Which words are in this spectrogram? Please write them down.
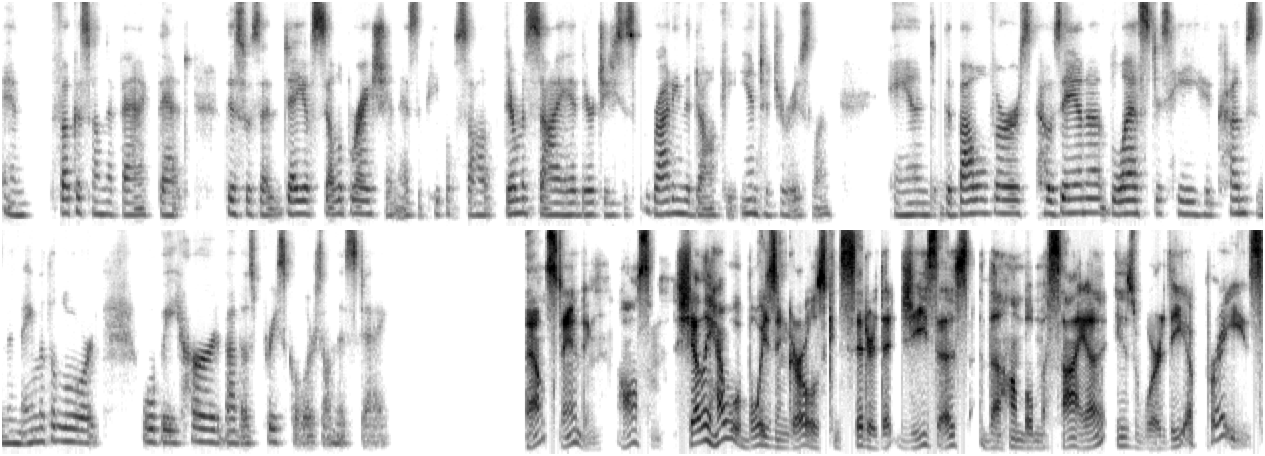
and, and focus on the fact that this was a day of celebration as the people saw their Messiah, their Jesus, riding the donkey into Jerusalem and the Bible verse, Hosanna, blessed is he who comes in the name of the Lord, will be heard by those preschoolers on this day. Outstanding. Awesome. Shelly, how will boys and girls consider that Jesus, the humble Messiah, is worthy of praise?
